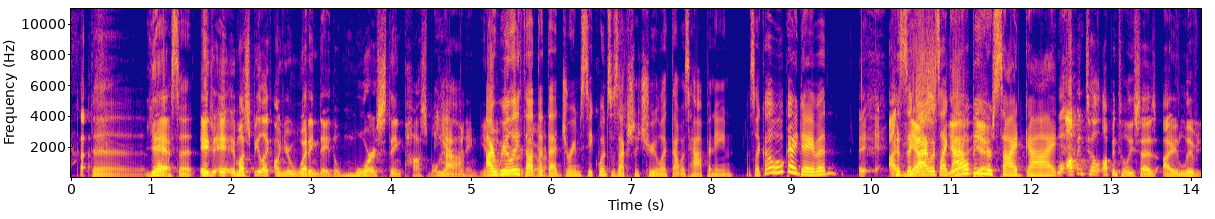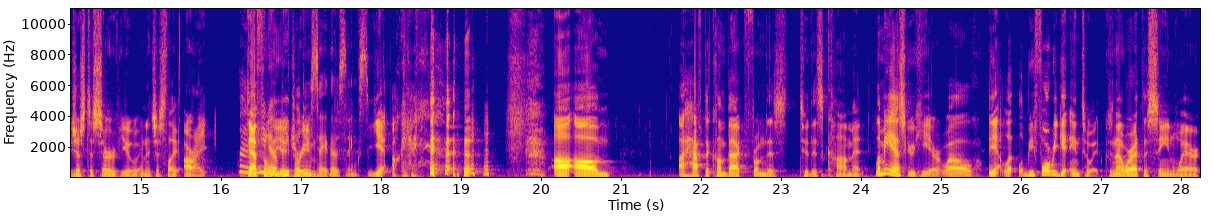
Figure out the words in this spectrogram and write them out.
The yeah, it, it, it must be like on your wedding day, the worst thing possible Yeah. happening. you I really thought that that dream sequence was actually true, like that was happening. I was like, "Oh, okay, David," because the yes, guy was like, yeah, "I'll be yeah. your side guy." Well, up until up until he says, "I live just to serve you," and it's just like, all right, Well, definitely you know, a people dream. do say those things. Yeah. Okay. uh, um, I have to come back from this to this comment. Let me ask you here. Well, yeah. Let, before we get into it, because now we're at the scene where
